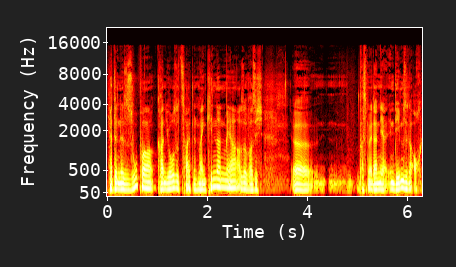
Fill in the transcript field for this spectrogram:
ich hatte eine super grandiose Zeit mit meinen Kindern mehr, also was ich äh, was mir dann ja in dem Sinne auch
